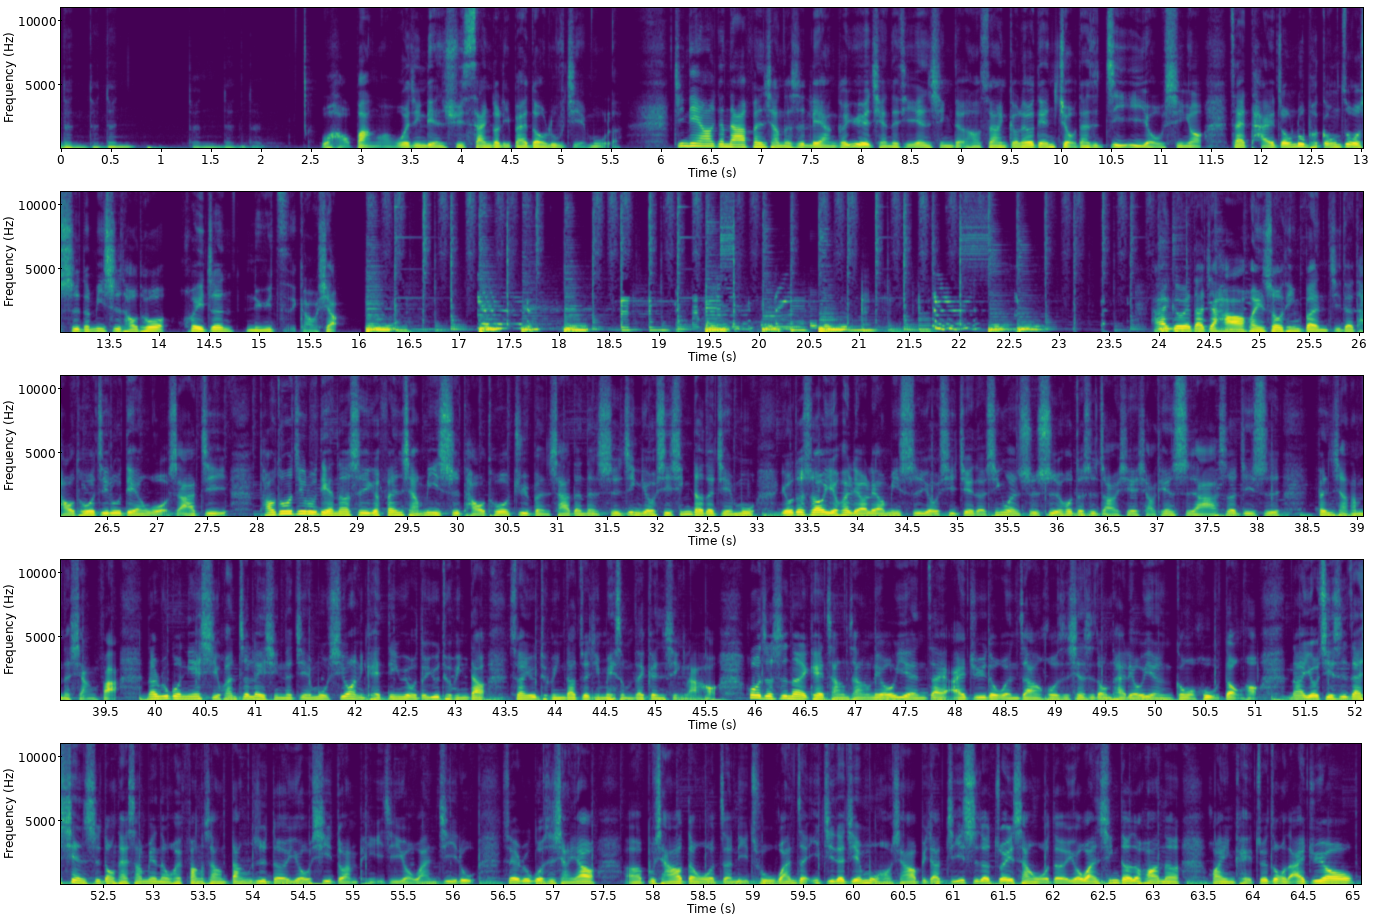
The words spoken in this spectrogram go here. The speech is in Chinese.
噔噔噔噔噔噔，我好棒哦！我已经连续三个礼拜都有录节目了。今天要跟大家分享的是两个月前的体验心得哈，虽然隔了有点久，但是记忆犹新哦。在台中 Loop 工作室的密室逃脱，慧珍女子高校。嗨，各位大家好，欢迎收听本集的逃脱记录点，我是阿纪。逃脱记录点呢是一个分享密室逃脱、剧本杀等等实境游戏心得的节目，有的时候也会聊聊密室游戏界的新闻时事，或者是找一些小天使啊、设计师分享他们的想法。那如果你也喜欢这类型的节目，希望你可以订阅我的 YouTube 频道，虽然 YouTube 频道最近没什么在更新啦哈，或者是呢也可以常常留言在 IG 的文章或者是现实动态留言跟我互动哈。那尤其是在现实动态上面呢，我会放上当日的游戏短评以及游玩记录，所以如果是想要呃不想要等我整理出完整一集的节目哦，想要比较及时的追上我的游玩心得的话呢，欢迎可以追踪我的 IG 哦。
